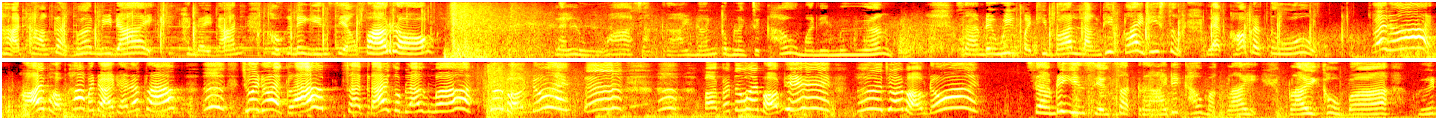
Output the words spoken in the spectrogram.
หาทางกลับบ้านไม่ได้ ทันใดนั้นเขาก็ได้ยินเสียงฟ้าร้อง และรู้ว่าสัตว์ร้ายนั้นกำลังจะเข้ามาในเมือง แซมได้วิ่งไปที่บ้านหลังที่ใกล้ที่สุด และเคาะประตู ช่วยด้วย ขอให้ผมเข้าไปหน่อยเถอะนะครับ ช่วยด้วยครับ สัตว์ร้ายกำลังมา ช่วยผมด้วยเปิดประตูให้ผมทีช่วยผมด้วย แซมได้ยินเสียงสัตว์ร้ายได้เข้ามาใกล้ ใกล้เข้ามา พื้น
